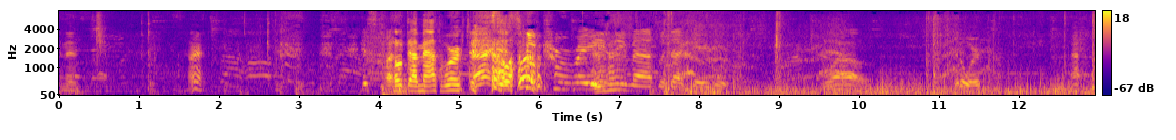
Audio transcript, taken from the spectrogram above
and then. All right. I hope that math worked. That is some crazy math with that cable. Wow. It'll work. Ah.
